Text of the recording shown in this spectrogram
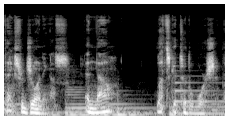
Thanks for joining us. And now, let's get to the worship.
